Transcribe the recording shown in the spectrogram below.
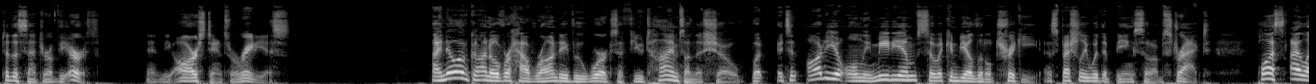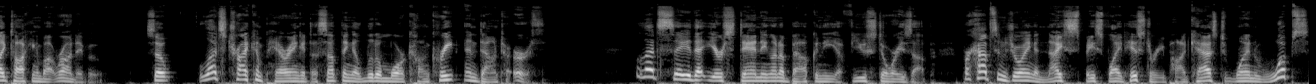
to the center of the Earth, and the R stands for radius. I know I've gone over how rendezvous works a few times on this show, but it's an audio only medium, so it can be a little tricky, especially with it being so abstract. Plus, I like talking about rendezvous. So, let's try comparing it to something a little more concrete and down to earth. Let's say that you're standing on a balcony a few stories up, perhaps enjoying a nice spaceflight history podcast when whoops,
